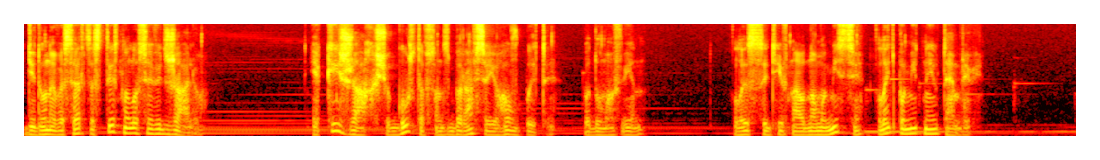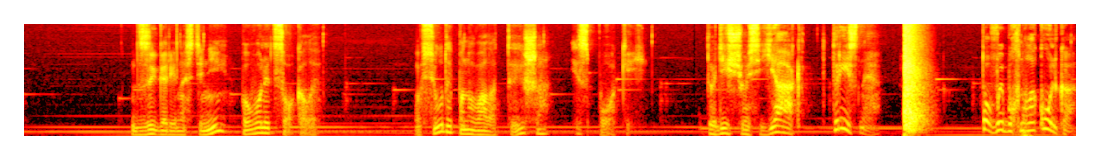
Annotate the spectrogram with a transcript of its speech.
Дідуневе серце стиснулося від жалю. Який жах, що Густавсон збирався його вбити, подумав він. Лис сидів на одному місці, ледь помітний у темряві. Дзигарі на стіні поволі цокали. Усюди панувала тиша і спокій. Тоді щось як трісне. То вибухнула кулька.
